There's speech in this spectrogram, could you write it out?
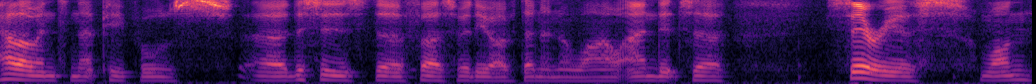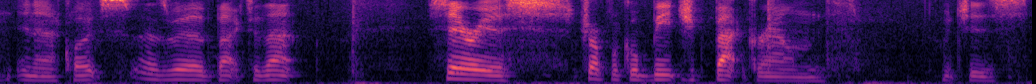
Hello, internet peoples. Uh, this is the first video I've done in a while, and it's a serious one, in air quotes, as we're back to that serious tropical beach background, which is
